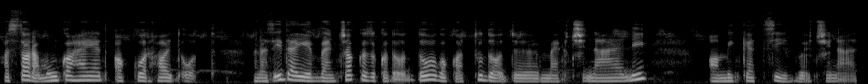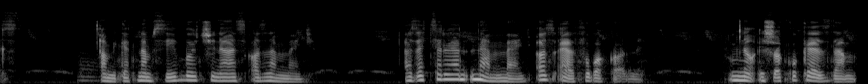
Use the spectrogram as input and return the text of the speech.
Ha szar a munkahelyed, akkor hagyd ott. Mert az idejében csak azokat a dolgokat tudod megcsinálni, amiket szívből csinálsz. Amiket nem szívből csinálsz, az nem megy. Az egyszerűen nem megy, az el fog akadni. Na, és akkor kezdem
